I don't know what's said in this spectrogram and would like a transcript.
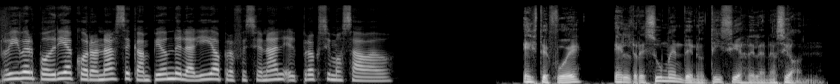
River podría coronarse campeón de la liga profesional el próximo sábado. Este fue el resumen de Noticias de la Nación.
